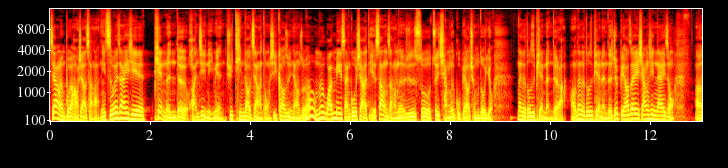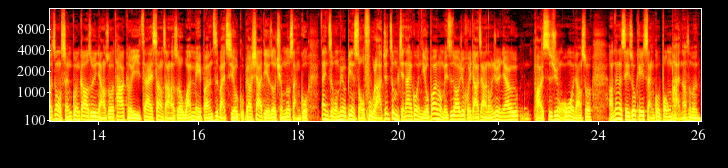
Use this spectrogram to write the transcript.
这样人不会好下场啊！你只会在一些骗人的环境里面去听到这样的东西，告诉你讲说啊，我们完美闪过下跌，上涨呢就是所有最强的股票全部都有，那个都是骗人的啦！哦，那个都是骗人的，就不要再去相信那一种呃，这种神棍告诉你讲说，他可以在上涨的时候完美百分之百持有股票，下跌的时候全部都闪过，那你怎么没有变首富啦？就这么简单一个问题，我不知道为什么每次都要去回答这样的东西，就人家跑来私讯我，问我讲说啊，那个谁说可以闪过崩盘，然后什么？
